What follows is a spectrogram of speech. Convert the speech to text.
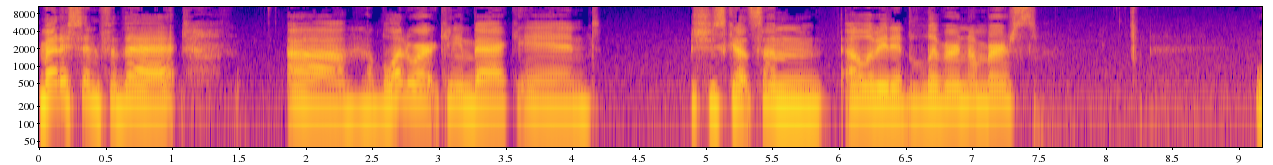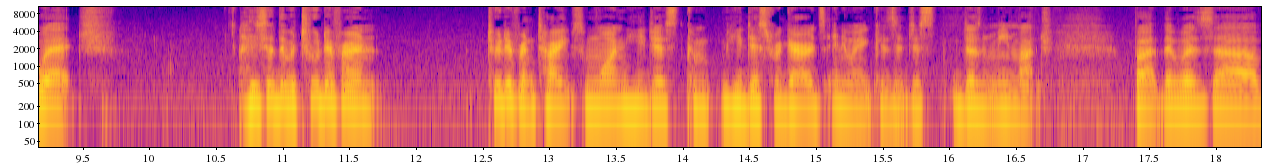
medicine for that. Um, the blood work came back and she's got some elevated liver numbers, which he said there were two different two different types. One he just he disregards anyway because it just doesn't mean much. But there was uh,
